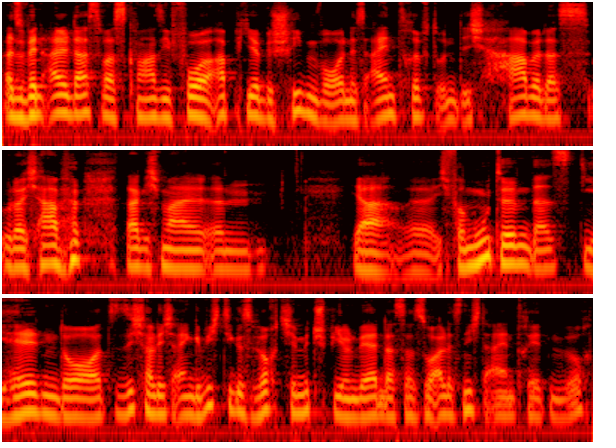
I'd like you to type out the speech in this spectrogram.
Also wenn all das, was quasi vorab hier beschrieben worden ist, eintrifft und ich habe das, oder ich habe, sage ich mal, ähm, ja, äh, ich vermute, dass die Helden dort sicherlich ein gewichtiges Wörtchen mitspielen werden, dass das so alles nicht eintreten wird.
